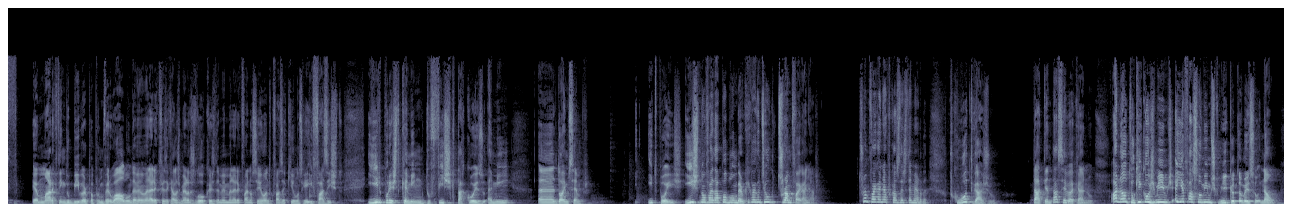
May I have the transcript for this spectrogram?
é marketing do Bieber para promover o álbum, da mesma maneira que fez aquelas merdas loucas, da mesma maneira que vai não sei onde, que faz aquilo, não sei o quê, e faz isto. E ir por este caminho do fixe que está coisa, a mim uh, dói-me sempre. E depois, e isto não vai dar para o Bloomberg. O que é que vai acontecer? O Trump vai ganhar. Trump vai ganhar por causa desta merda. Porque o outro gajo está a tentar ser bacano. Ah não, estou aqui com os mimos. Aí façam mimos comigo que eu também sou. Não.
